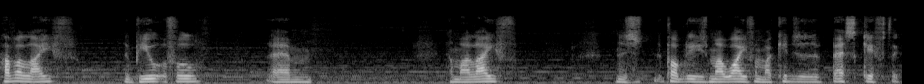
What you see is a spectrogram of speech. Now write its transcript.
Have a life, a beautiful, um, and my life. And probably is my wife and my kids are the best gift, that,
